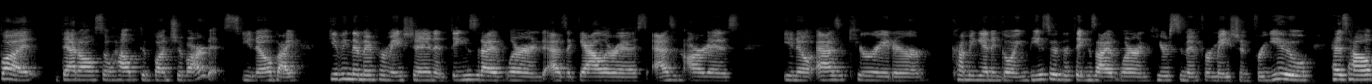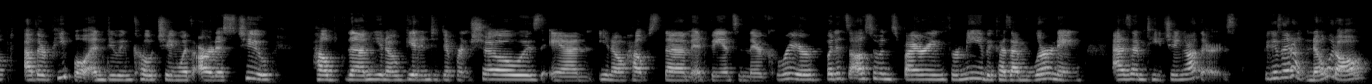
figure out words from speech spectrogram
But that also helped a bunch of artists, you know, by giving them information and things that I've learned as a gallerist, as an artist, you know, as a curator, coming in and going, these are the things I've learned. Here's some information for you, has helped other people. And doing coaching with artists too helped them, you know, get into different shows and, you know, helps them advance in their career. But it's also inspiring for me because I'm learning as I'm teaching others because I don't know it all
